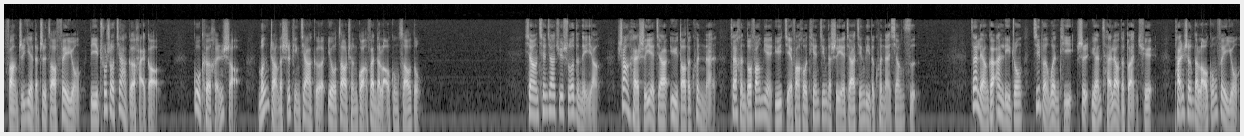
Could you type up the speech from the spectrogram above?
纺织业的制造费用比出售价格还高，顾客很少，猛涨的食品价格又造成广泛的劳工骚动。像千家驹说的那样，上海实业家遇到的困难，在很多方面与解放后天津的实业家经历的困难相似。在两个案例中，基本问题是原材料的短缺、攀升的劳工费用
